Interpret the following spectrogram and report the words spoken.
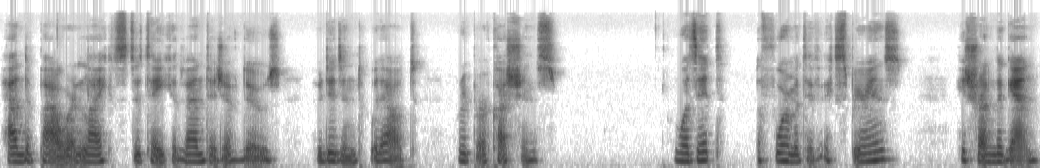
had the power liked to take advantage of those who didn't without repercussions. Was it a formative experience? He shrugged again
